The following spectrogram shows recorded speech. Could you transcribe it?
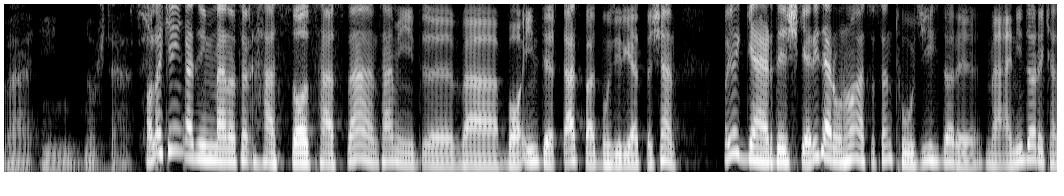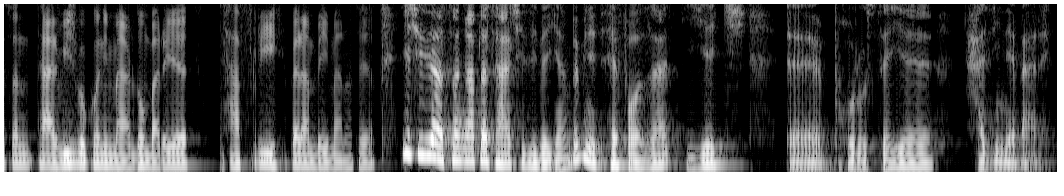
و این نکته هست حالا که اینقدر این مناطق حساس هستند همید و با این دقت باید مدیریت بشن آیا گردشگری در اونها اساسا توجیه داره؟ معنی داره که اصلا ترویج بکنیم مردم برای تفریح برن به این مناطق؟ یه چیزی اصلا قبل از هر چیزی بگم. ببینید حفاظت یک پروسه هزینه بره.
